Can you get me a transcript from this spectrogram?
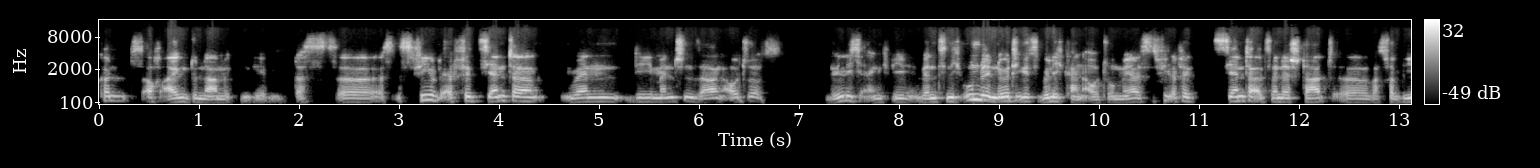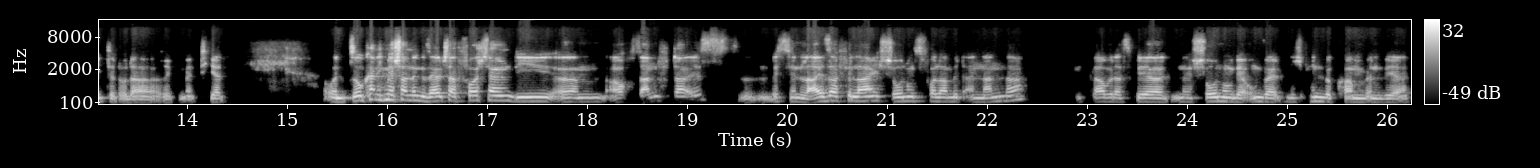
könnte es auch Eigendynamiken geben. Das, äh, es ist viel effizienter, wenn die Menschen sagen, Autos will ich eigentlich, wenn es nicht unbedingt nötig ist, will ich kein Auto mehr. Es ist viel effizienter, als wenn der Staat äh, was verbietet oder reglementiert. Und so kann ich mir schon eine Gesellschaft vorstellen, die ähm, auch sanfter ist, ein bisschen leiser vielleicht, schonungsvoller miteinander. Ich glaube, dass wir eine Schonung der Umwelt nicht hinbekommen, wenn wir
